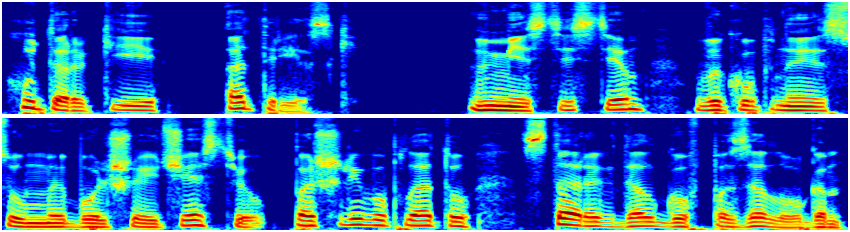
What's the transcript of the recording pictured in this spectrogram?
хуторки, отрезки. Вместе с тем выкупные суммы большей частью пошли в уплату старых долгов по залогам,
